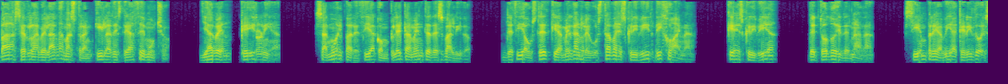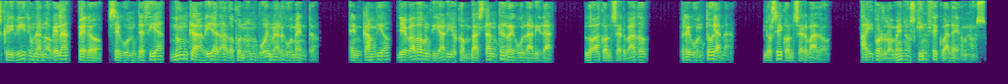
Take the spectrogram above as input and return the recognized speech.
va a ser la velada más tranquila desde hace mucho. Ya ven, qué ironía. Samuel parecía completamente desválido. Decía usted que a Megan le gustaba escribir, dijo Ana. ¿Qué escribía? De todo y de nada. Siempre había querido escribir una novela, pero, según decía, nunca había dado con un buen argumento. En cambio, llevaba un diario con bastante regularidad. ¿Lo ha conservado? preguntó Ana. Los he conservado. Hay por lo menos 15 cuadernos.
